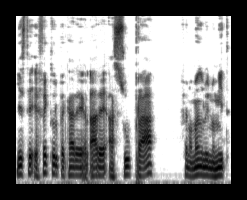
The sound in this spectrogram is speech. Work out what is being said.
este efectul pe care îl are asupra fenomenului numit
